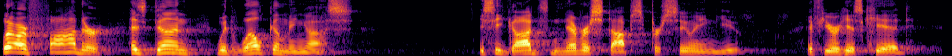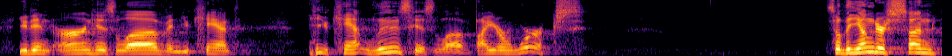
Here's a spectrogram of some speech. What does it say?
what our Father has done with welcoming us. You see, God never stops pursuing you if you're His kid. You didn't earn His love, and you can't, you can't lose His love by your works. So the younger son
